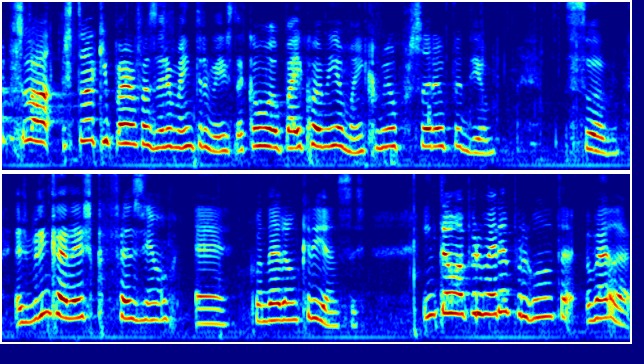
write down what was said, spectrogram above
Olá pessoal, estou aqui para fazer uma entrevista com o meu pai e com a minha mãe que o meu professor pediu sobre as brincadeiras que faziam é, quando eram crianças. Então a primeira pergunta vai lá.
